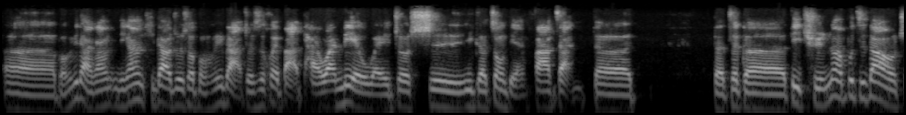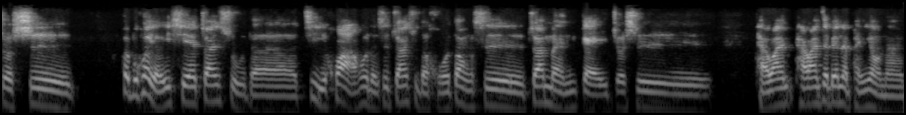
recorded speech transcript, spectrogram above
呃，Bonfida 刚你刚刚提到，就是说 Bonfida 就是会把台湾列为就是一个重点发展的的这个地区。那不知道就是。会不会有一些专属的计划，或者是专属的活动，是专门给就是台湾台湾这边的朋友呢？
